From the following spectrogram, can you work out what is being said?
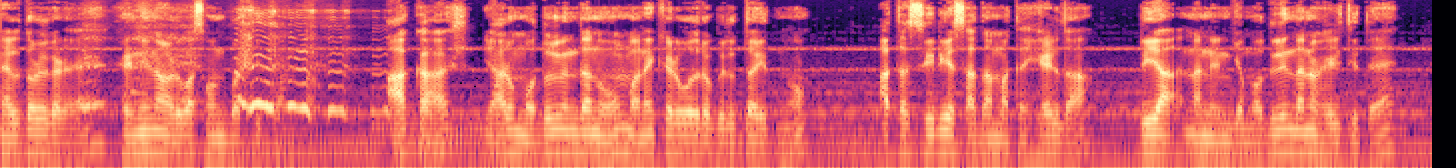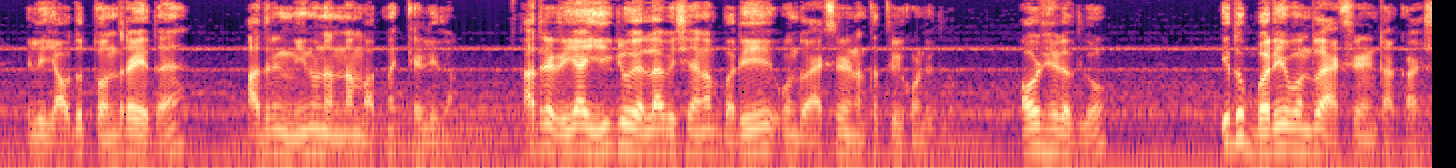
ನೆಲದೊಳಗಡೆ ಹೆಣ್ಣಿನ ಅಳುವ ಸೌಂಡ್ ಬರ್ತಿತ್ತು ಆಕಾಶ್ ಯಾರು ಮೊದಲಿನಿಂದನೂ ಮನೆ ಕೆಡುವುದರ ವಿರುದ್ಧ ಇದ್ನು. ಆತ ಸೀರಿಯಸ್ ಆದ ಮತ್ತೆ ಹೇಳ್ದ, ರಿಯಾ, ನಾನು ನಿನಗೆ ಮೊದಲಿಂದನೂ ಹೇಳ್ತಿದ್ದೆ. ಇಲ್ಲಿ ಯಾವುದು ತೊಂದರೆ ಇದೆ, ಆದರೆ ನೀನು ನನ್ನ ಮಾತನ್ನ ಕೇಳಿಲ್ಲ. ಆದರೆ ರಿಯಾ ಈಗಲೂ ಎಲ್ಲ ವಿಷಯನ ಬರೀ ಒಂದು ಆಕ್ಸಿಡೆಂಟ್ ಅಂತ ತಿಳ್ಕೊಂಡಿದ್ಲು. ಅವಳು ಹೇಳಿದ್ಲು, ಇದು ಬರೀ ಒಂದು ಆಕ್ಸಿಡೆಂಟ್ ಆಕಾಶ್,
